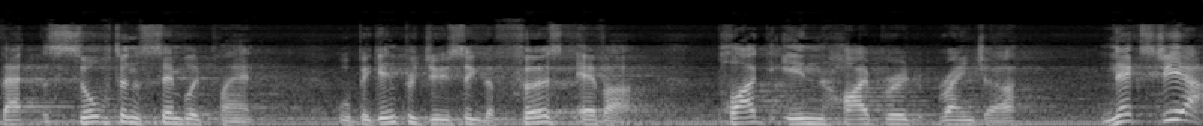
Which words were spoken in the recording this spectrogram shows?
that the Silverton Assembly Plant will begin producing the first ever plug-in hybrid Ranger next year.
